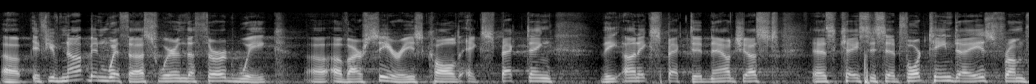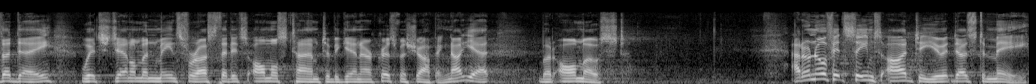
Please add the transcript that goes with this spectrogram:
Uh, if you've not been with us, we're in the third week uh, of our series called Expecting the Unexpected. Now, just as Casey said, 14 days from the day, which, gentlemen, means for us that it's almost time to begin our Christmas shopping. Not yet, but almost. I don't know if it seems odd to you, it does to me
